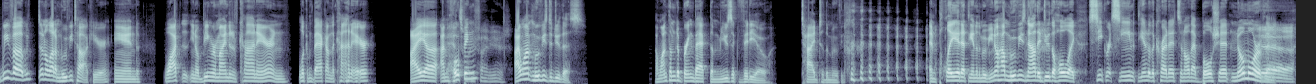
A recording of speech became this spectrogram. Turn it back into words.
we've uh we've done a lot of movie talk here and watch you know being reminded of con air and looking back on the con air i uh i'm Yeah, hoping 25 years. I want movies to do this. I want them to bring back the music video tied to the movie and play it at the end of the movie. You know how movies now they do the whole like secret scene at the end of the credits and all that bullshit? No more of that.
